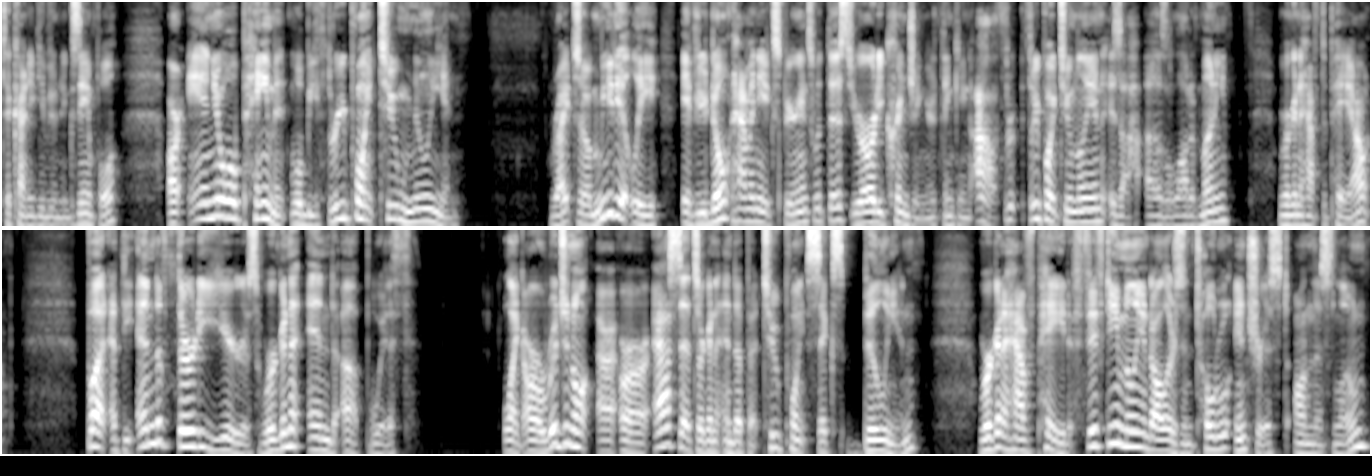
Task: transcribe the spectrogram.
to kind of give you an example. Our annual payment will be 3.2 million right? So immediately, if you don't have any experience with this, you're already cringing. You're thinking, ah, oh, 3.2 million is a, is a lot of money. we're going to have to pay out. But at the end of 30 years, we're going to end up with like our original uh, or our assets are going to end up at 2.6 billion. We're going to have paid 50 million dollars in total interest on this loan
